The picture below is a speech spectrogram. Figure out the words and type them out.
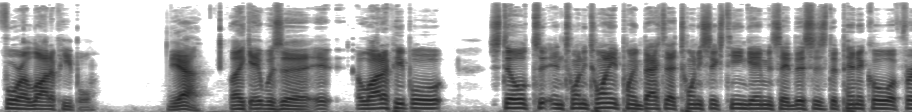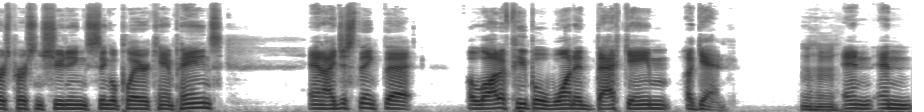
for a lot of people. yeah. Like it was a it, a lot of people still to, in 2020 point back to that 2016 game and say this is the pinnacle of first person shooting single player campaigns. And I just think that a lot of people wanted that game again. Mhm. And and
